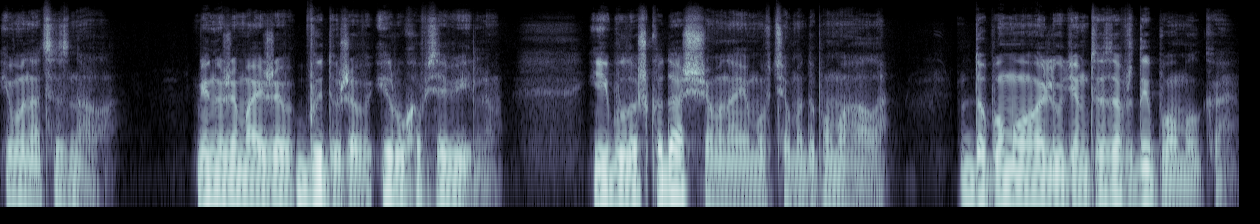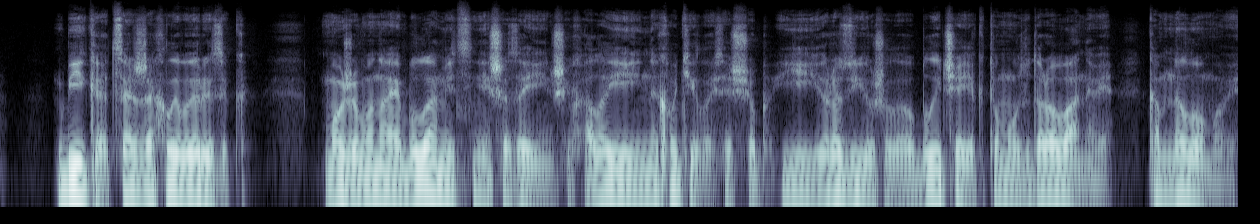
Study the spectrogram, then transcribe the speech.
і вона це знала. Він уже майже видужав і рухався вільно. Їй було шкода, що вона йому в цьому допомагала. Допомога людям це завжди помилка. Бійка це жахливий ризик. Може, вона і була міцніша за інших, але їй не хотілося, щоб їй роз'юшили обличчя, як тому здорованові, камнеломові.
